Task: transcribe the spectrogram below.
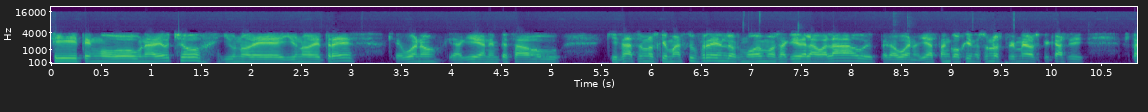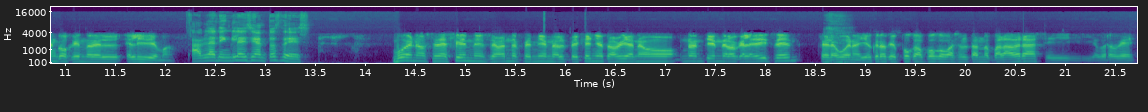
Sí, tengo una de 8 y uno de, y uno de 3 que bueno, que aquí han empezado, quizás son los que más sufren, los movemos aquí de lado a lado, pero bueno, ya están cogiendo, son los primeros que casi están cogiendo el, idioma. ¿Hablan inglés ya entonces? Bueno, se defienden, se van defendiendo. El pequeño todavía no, no entiende lo que le dicen, pero bueno, yo creo que poco a poco va soltando palabras y yo creo que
